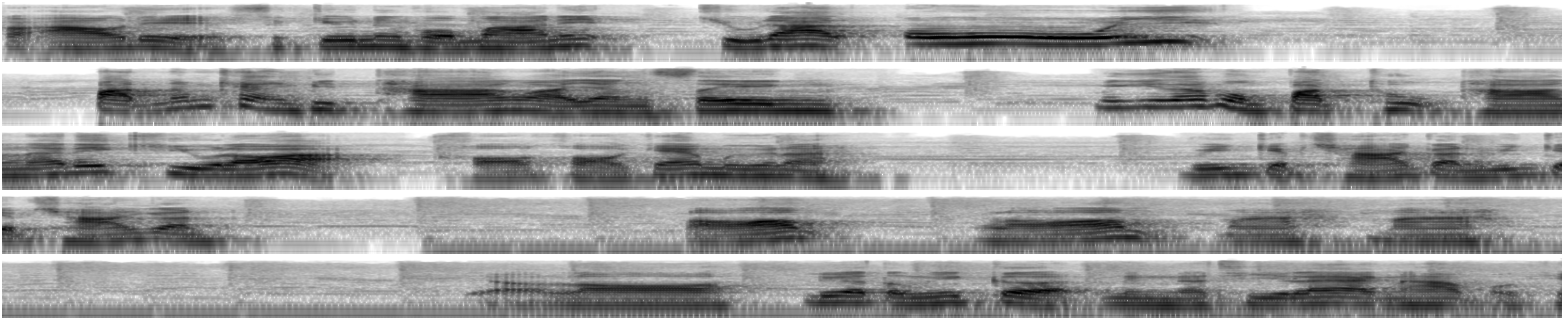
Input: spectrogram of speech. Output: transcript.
ก็เอาเดสกิลหนึ่งผมมานี่คิวได้โอ้ยปัดน้ำแข็งผิดทางว่ะอย่างเซ็งเมื่อกี้ถ้าผมปัดถูกทางนะได้คิวแล้วอะขอขอแก้มือหน่อยวิ่งเก็บชาร์จก่อนวิ่งเก็บชาร์จก่อนพร้อมพร้อมมามาเดี๋ยวรอเลือดตรงนี้เกิด 1 นาทีแรกนะครับ โอเค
